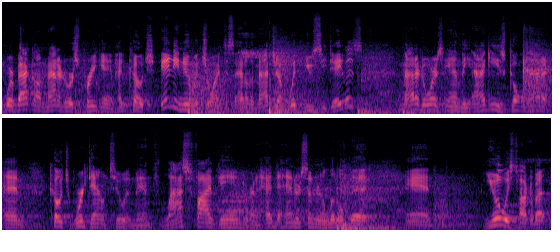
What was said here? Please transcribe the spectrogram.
we're back on Matadors pregame. Head coach Andy Newman joins us ahead of the matchup with UC Davis. Matadors and the Aggies going at it. And, coach, we're down to it, man. Last five games, we're going to head to Henderson in a little bit. And you always talk about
